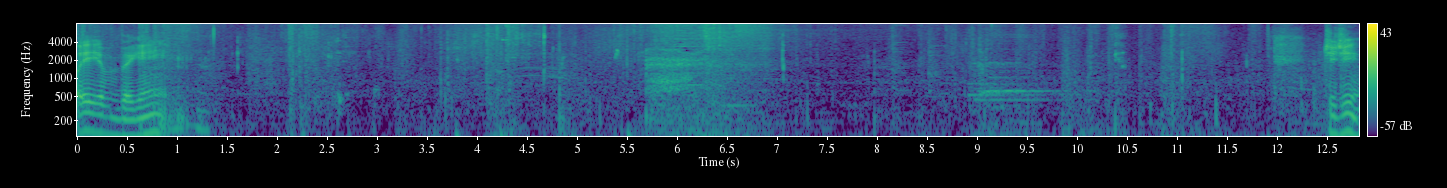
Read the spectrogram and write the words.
Play of the game. GG,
